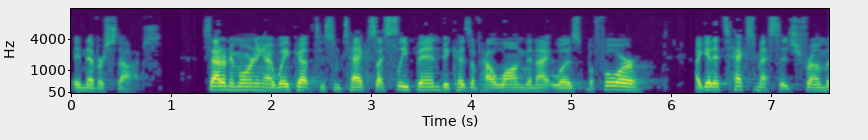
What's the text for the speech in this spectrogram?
it never stops. Saturday morning, I wake up to some texts. I sleep in because of how long the night was before. I get a text message from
